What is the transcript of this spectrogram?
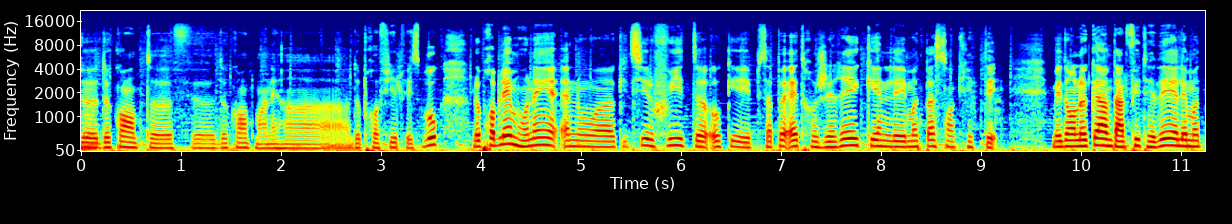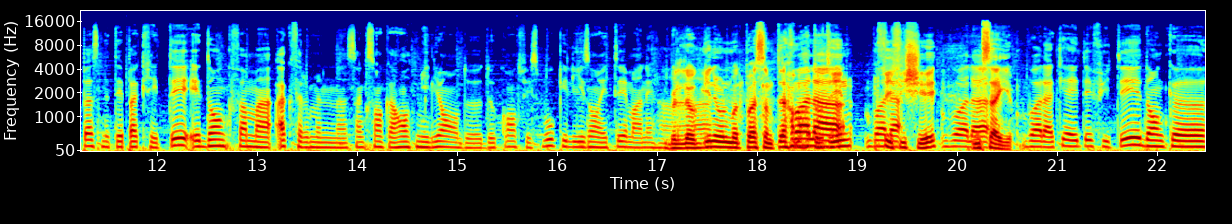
de, de compte euh, f- de compte معناها de profil Facebook. Le problème هنا انه آه، كي تصير fuite آه، اوكي ça peut être géré كان les mots de passe sont cryptés. Mais dans le cas نتاع الفيت هذايا les mots de passe n'étaient pas cryptés et donc فما أكثر من 540 millions de, de comptes Facebook اللي ils ont été معناها باللوجين والمود باس نتاعهم Voilà, محطوطين في voilà. فيشيه voilà مسيب voilà qui a été fuité donc euh,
